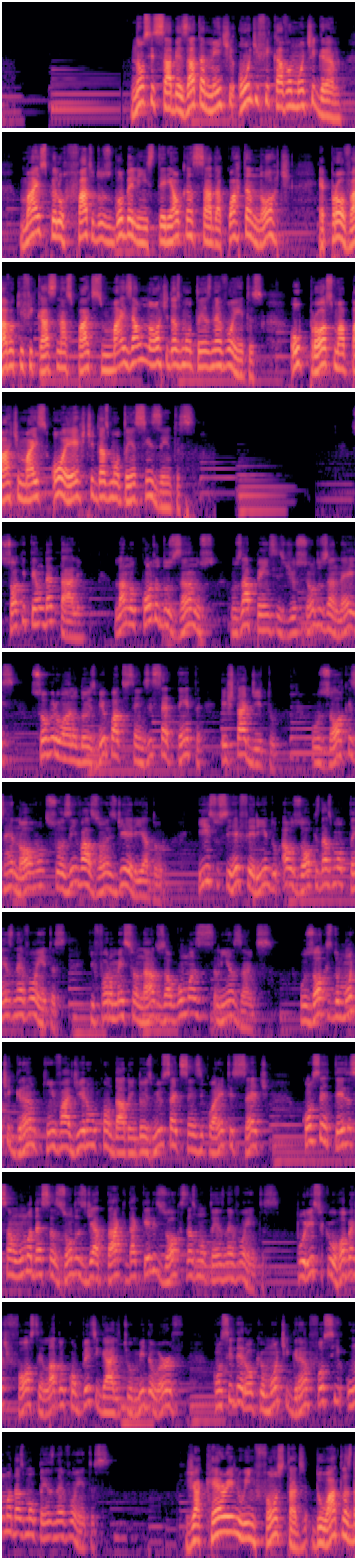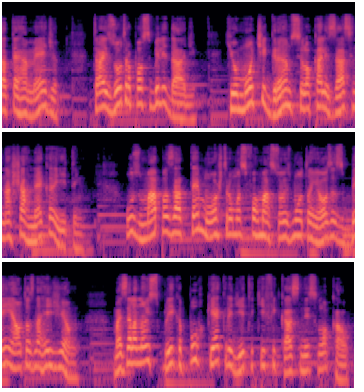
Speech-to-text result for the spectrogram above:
Não se sabe exatamente onde ficava o Monte Gram, mas pelo fato dos gobelins terem alcançado a Quarta Norte, é provável que ficasse nas partes mais ao norte das Montanhas Nevoentas, ou próximo à parte mais oeste das Montanhas Cinzentas. Só que tem um detalhe. Lá no Conto dos Anos, nos apêndices de O Senhor dos Anéis, sobre o ano 2470, está dito os orcs renovam suas invasões de Eriador, isso se referindo aos orcs das Montanhas Nevoentas, que foram mencionados algumas linhas antes. Os orcs do Monte Gram, que invadiram o condado em 2747, com certeza são uma dessas ondas de ataque daqueles orcs das Montanhas Nevoentas. Por isso que o Robert Foster, lá do Complete Guide to Middle-earth, considerou que o Monte Gram fosse uma das Montanhas Nevoentas. Já Karen Wynne Fonstad, do Atlas da Terra-média, traz outra possibilidade, que o Monte Gram se localizasse na Charneca Item. Os mapas até mostram umas formações montanhosas bem altas na região, mas ela não explica por que acredita que ficasse nesse local.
